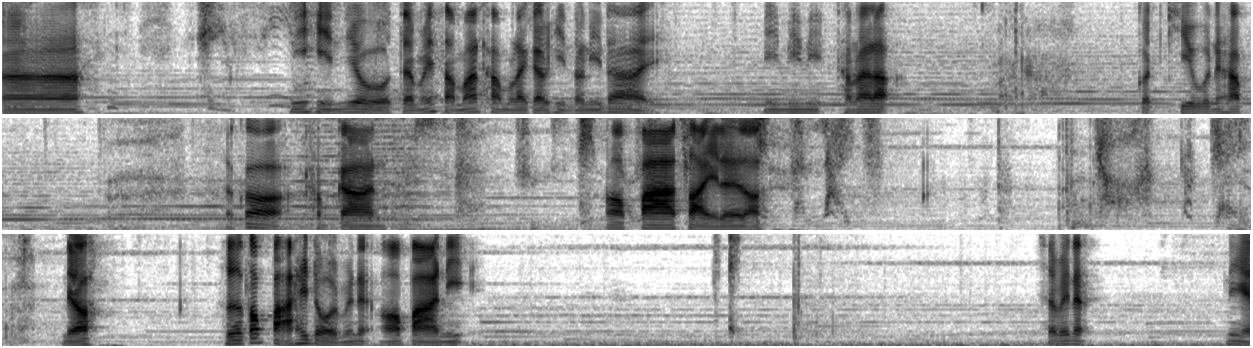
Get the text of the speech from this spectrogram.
อ่ามีหินอยู่แต่ไม่สามารถทำอะไรกับหินตรงนี้ได้ นี่นี่นี่ทำได้ละ กดคิวนะครับ แล้วก็ทำการอ๋อปลาใส่เลยเหรอ เดี๋ยวเธอต้องปาให้โดนไหมเนี่ย อ๋อปลานี้ ใช่ไหมเนี่ย นี่ไง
